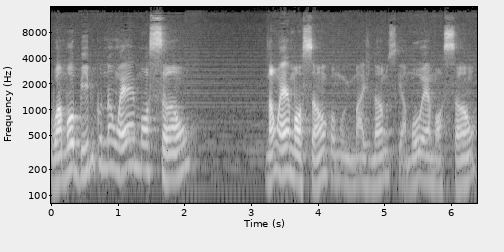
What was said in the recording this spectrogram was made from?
o amor bíblico não é emoção, não é emoção, como imaginamos que amor é emoção,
